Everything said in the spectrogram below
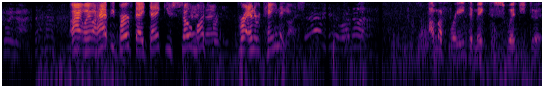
Twenty nine. All right, well, happy birthday. Thank you so Hey, much for, you. for entertaining us. Yeah, yeah, why not? I'm afraid to make the switch to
